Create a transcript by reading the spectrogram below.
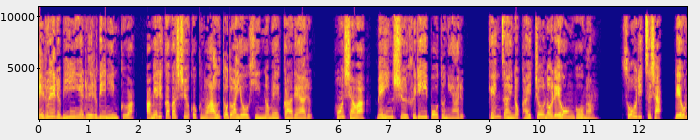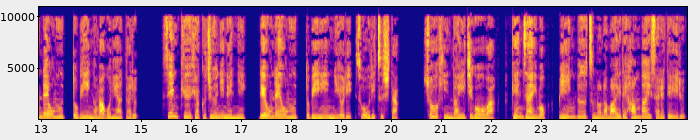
LLB LLB インクはアメリカ合衆国のアウトドア用品のメーカーである。本社はメイン州フリーポートにある。現在の会長はレオン・ゴーマン。創立者、レオン・レオン・ウッド・ビーンの孫にあたる。1912年にレオン・レオン・ウッド・ビーンにより創立した。商品第1号は現在もビーンブーツの名前で販売されている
